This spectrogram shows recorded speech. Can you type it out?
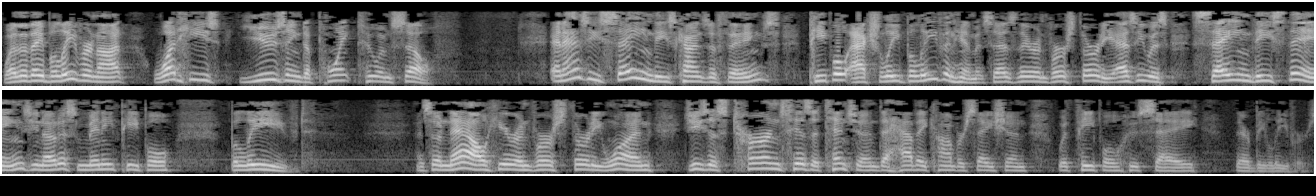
whether they believe or not, what he's using to point to himself. And as he's saying these kinds of things, people actually believe in him. It says there in verse 30, as he was saying these things, you notice many people believed. And so now, here in verse 31, Jesus turns his attention to have a conversation with people who say they're believers.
